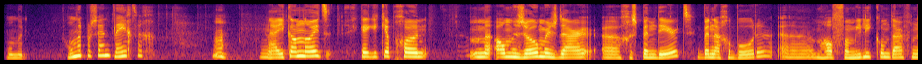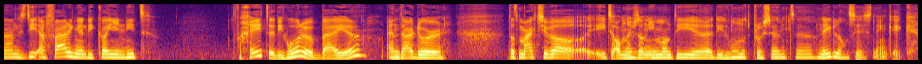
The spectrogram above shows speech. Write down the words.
100, 100 procent? 90? Hm. Nou, je kan nooit... Kijk, ik heb gewoon al mijn zomers daar uh, gespendeerd. Ik ben daar geboren. Uh, mijn halve familie komt daar vandaan. Dus die ervaringen die kan je niet vergeten. Die horen bij je. En daardoor dat maakt je wel iets anders dan iemand die, uh, die 100% uh, Nederlands is, denk ik.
